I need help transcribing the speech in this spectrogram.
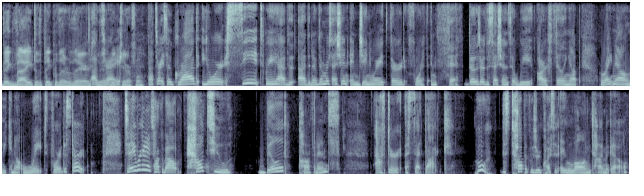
big value to the people that are there. That's so we have right. To be careful. That's right. So grab your seat. We have uh, the November session in January 3rd, 4th, and 5th. Those are the sessions that we are filling up right now, and we cannot wait for it to start. Today, we're going to talk about how to build confidence after a setback. Whew, this topic was requested a long time ago.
